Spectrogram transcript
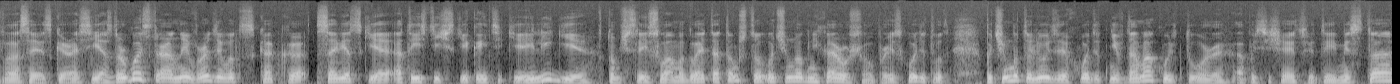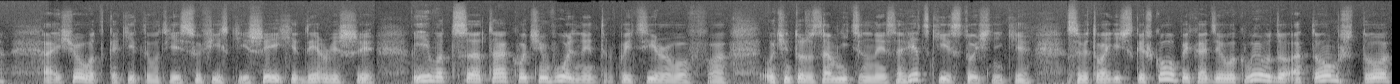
в Советской России. А с другой стороны, вроде вот как советские атеистические критики религии, в том числе ислама, говорят о том, что очень много нехорошего происходит. Вот почему-то люди ходят не в дома культуры, а посещают святые места, а еще вот какие-то вот есть суфийские шейхи, дервиши. И вот так очень вольно интерпретировав очень тоже сомнительные советские источники, советологическая школа приходила к выводу о том, что,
